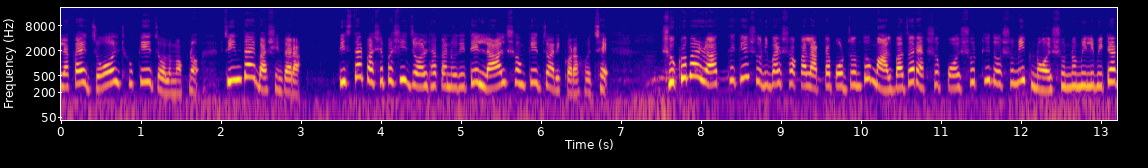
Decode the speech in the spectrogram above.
এলাকায় জল ঢুকে জলমগ্ন। চিন্তায় বাসিন্দারা তিস্তার পাশাপাশি জলঢাকা নদীতে লাল সংকেত জারি করা হয়েছে। শুক্রবার রাত থেকে শনিবার সকাল আটটা পর্যন্ত মালবাজার একশো পঁয়ষট্টি দশমিক নয় শূন্য মিলিমিটার,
